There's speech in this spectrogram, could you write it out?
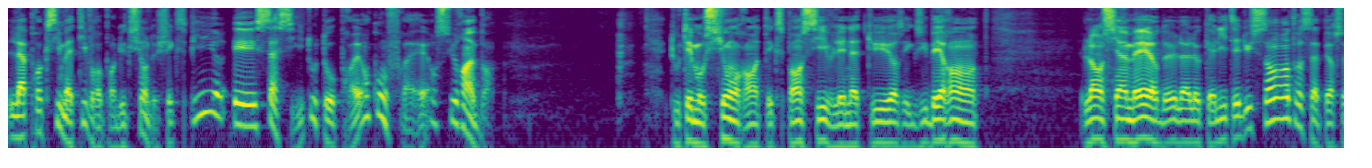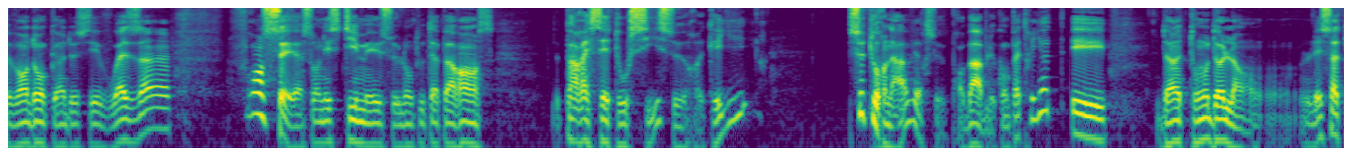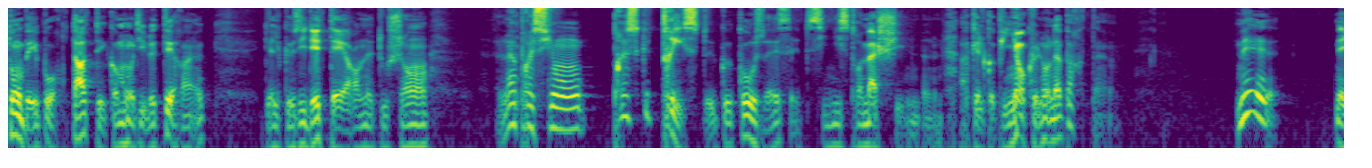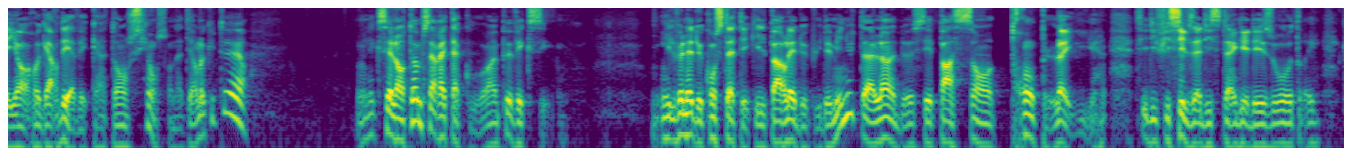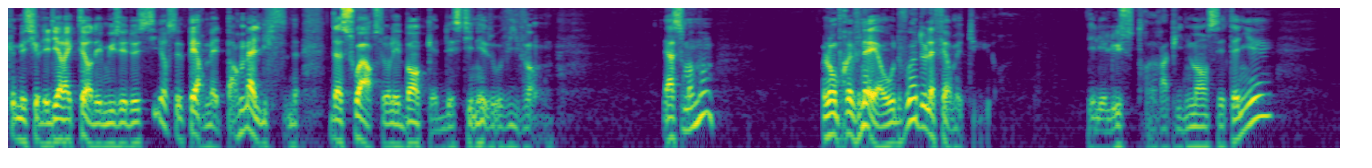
l'approximative reproduction de Shakespeare et s'assit tout auprès en confrère sur un banc. Toute émotion rend expansives les natures exubérantes. L'ancien maire de la localité du centre, s'apercevant donc un de ses voisins, français à son estime et selon toute apparence, paraissait aussi se recueillir, se tourna vers ce probable compatriote et, d'un ton dolent, laissa tomber pour tâter, comme on dit, le terrain, quelques idées ternes touchant l'impression presque triste que causait cette sinistre machine, à quelque opinion que l'on appartint. Mais, ayant regardé avec intention son interlocuteur, l'excellent homme s'arrêta court, un peu vexé. Il venait de constater qu'il parlait depuis deux minutes à l'un de ces passants trompe-l'œil, si difficiles à distinguer des autres, et que messieurs les directeurs des musées de cire se permettent par malice d'asseoir sur les banquettes destinées aux vivants. À ce moment, l'on prévenait à haute voix de la fermeture. Et les lustres rapidement s'éteignaient,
